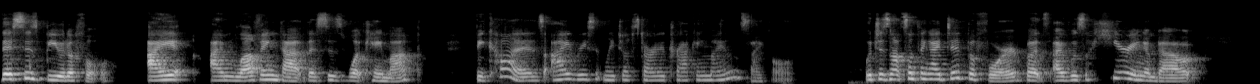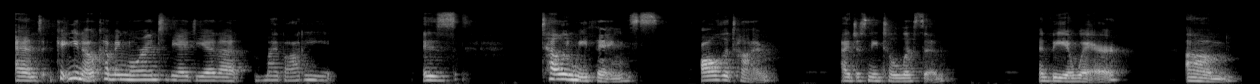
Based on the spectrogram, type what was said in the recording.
this is beautiful. I I'm loving that this is what came up because I recently just started tracking my own cycle which is not something I did before, but I was hearing about and you know coming more into the idea that my body is telling me things all the time. I just need to listen and be aware. Um,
